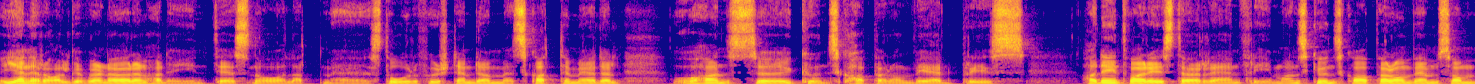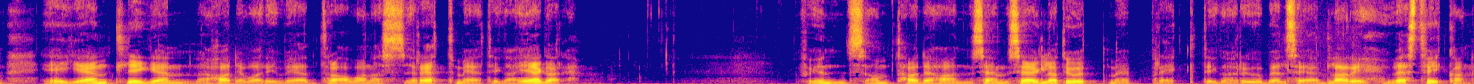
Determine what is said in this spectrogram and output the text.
Generalguvernören hade inte snålat med storfurstendömets skattemedel och hans eh, kunskaper om vedpris hade inte varit större än Frimans kunskaper om vem som egentligen hade varit vedtravarnas rättmätiga ägare. Skyndsamt hade han sen seglat ut med präktiga rubelsedlar i västfickan.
